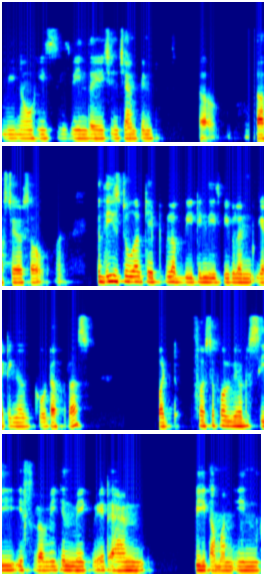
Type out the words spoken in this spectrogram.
we know he's he's been the Asian champion uh, last year. So these two are capable of beating these people and getting a quota for us. But first of all, we have to see if Ravi can make weight and beat Aman in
